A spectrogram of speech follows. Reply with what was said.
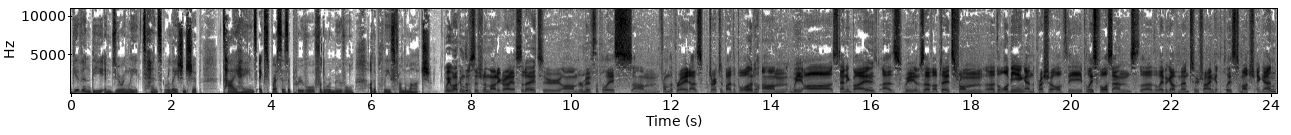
Given the enduringly tense relationship, Ty Haynes expresses approval for the removal of the police from the march. We welcomed the decision of Mardi Gras yesterday to um, remove the police um, from the parade as directed by the board. Um, we are standing by as we observe updates from uh, the lobbying and the pressure of the police force and uh, the Labour government to try and get the police to march again.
